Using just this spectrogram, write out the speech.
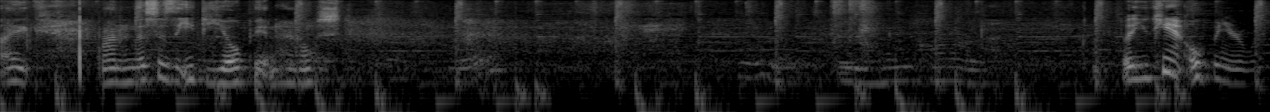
Like, um, this is the Ethiopian house. But you can't open your window.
